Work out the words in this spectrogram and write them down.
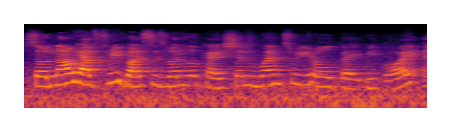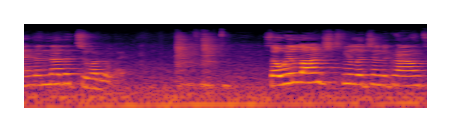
So now we have three buses, one location, one three-year-old baby boy, and another two on the way. So we launched Village Underground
